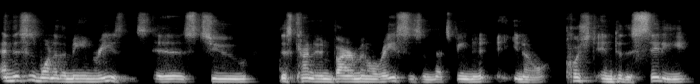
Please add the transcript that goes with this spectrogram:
And this is one of the main reasons is to this kind of environmental racism that's being, you know, pushed into the city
